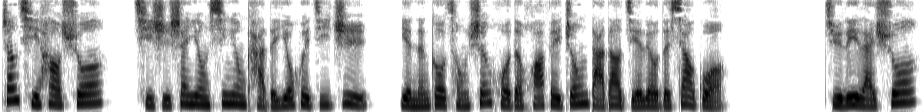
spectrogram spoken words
张其浩说：“其实善用信用卡的优惠机制，也能够从生活的花费中达到节流的效果。举例来说，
